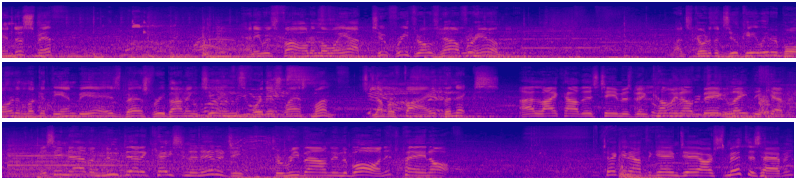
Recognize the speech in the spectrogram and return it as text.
Into Smith. And he was fouled on the way up. Two free throws now for him. Let's go to the 2K leaderboard and look at the NBA's best rebounding teams for this last month. Number five, the Knicks. I like how this team has been coming up big lately, Kevin. They seem to have a new dedication and energy to rebounding the ball, and it's paying off. Checking out the game J.R. Smith is having.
